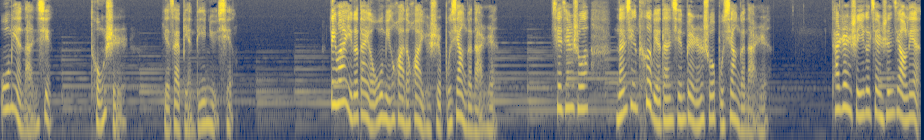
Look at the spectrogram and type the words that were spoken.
污蔑男性，同时也在贬低女性。另外一个带有污名化的话语是“不像个男人”。谢谦说：“男性特别担心被人说不像个男人。他认识一个健身教练，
